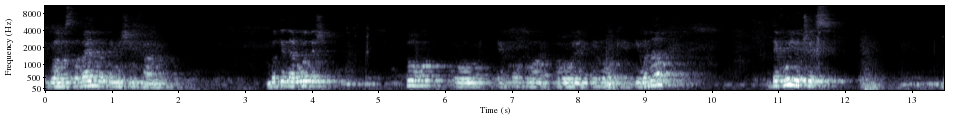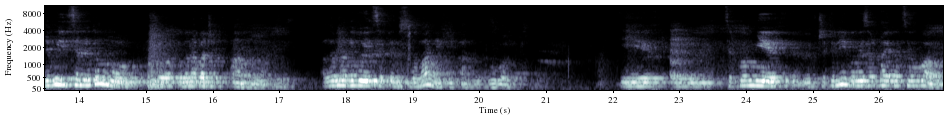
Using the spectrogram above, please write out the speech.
і благословенна ти між жінками, бо ти народиш того, якого говорять пророки. І вона, дивуючись, дивується не тому, що вона бачить ангела, але вона дивується тим словам, які ангел говорить. І е, церковні е, вчителі вони звертають на це увагу.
